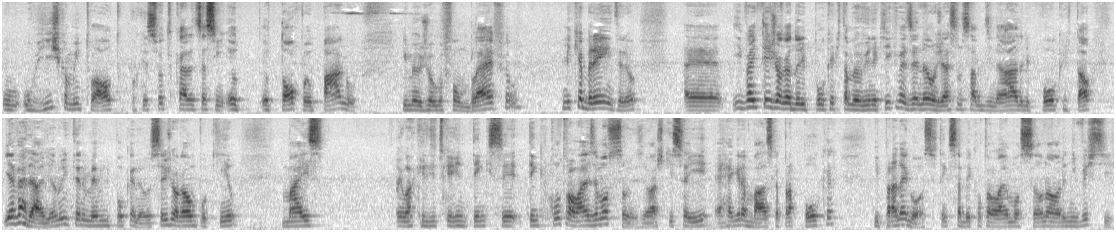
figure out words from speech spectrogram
o, o risco é muito alto, porque se outro cara disser assim, eu, eu topo, eu pago, e meu jogo for um blefe, eu me quebrei, entendeu? É, e vai ter jogador de poker que tá me ouvindo aqui que vai dizer, não, já não sabe de nada, de poker e tal. E é verdade, eu não entendo mesmo de poker não. Eu sei jogar um pouquinho, mas eu acredito que a gente tem que ser, tem que controlar as emoções. Eu acho que isso aí é regra básica para poker e para negócio. Tem que saber controlar a emoção na hora de investir.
